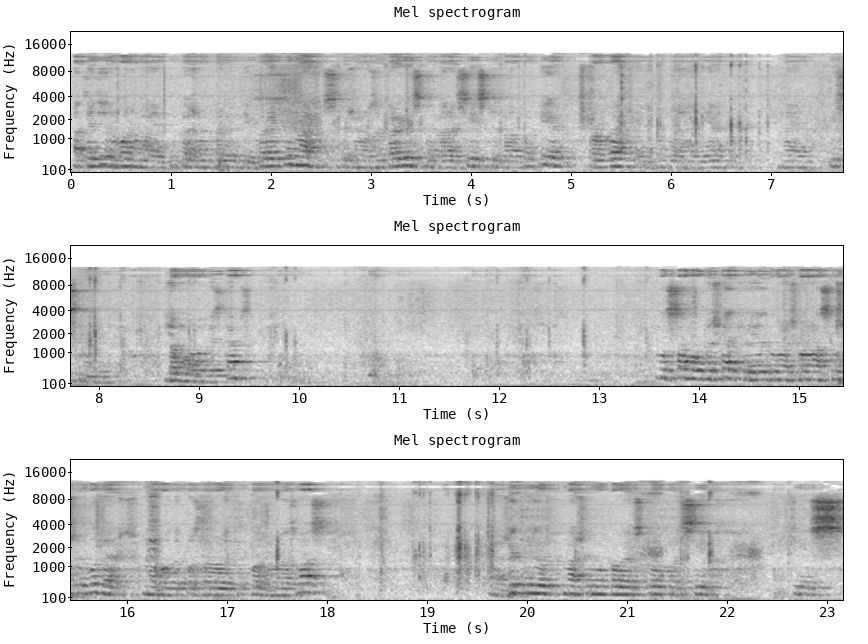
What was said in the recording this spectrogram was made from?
а тоді можемо, як ми кажемо, перейти. Перейти на, скажімо, з української на російську, навпаки, проблеми, як ми кажемо, ніяких не існує. Домовились, так? Ну, самого початку, я думаю, що у нас лише буде нагода поздоровити кожного з вас, жителів нашої Миколаївської області із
